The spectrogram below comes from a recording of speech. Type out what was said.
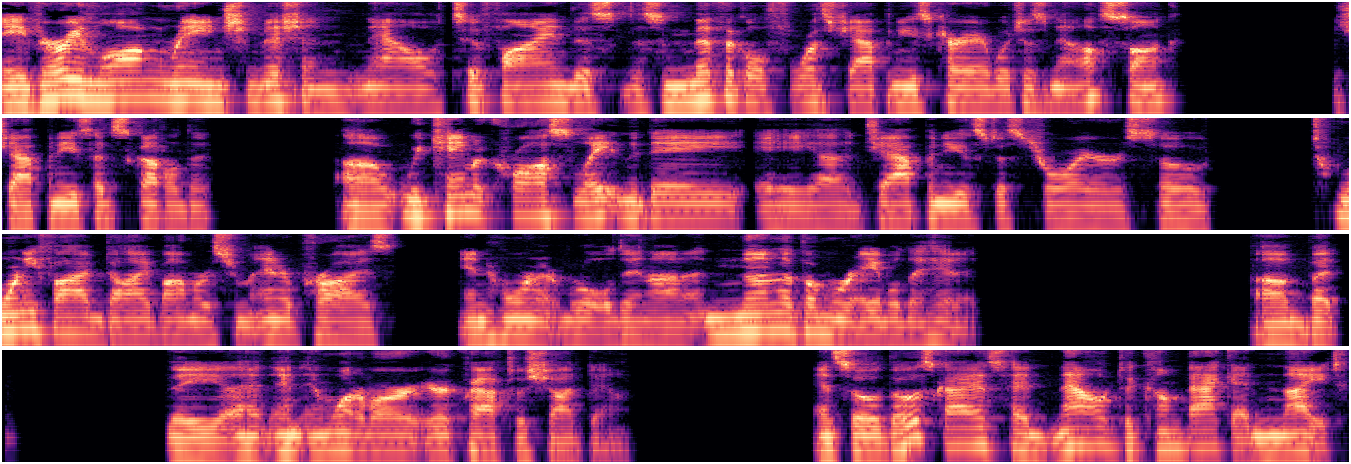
a very long range mission now to find this, this mythical fourth Japanese carrier, which is now sunk. The Japanese had scuttled it. Uh, we came across late in the day a uh, Japanese destroyer, so 25 dive bombers from Enterprise and Hornet rolled in on it. None of them were able to hit it. Uh, but they and, and one of our aircraft was shot down. And so those guys had now to come back at night.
